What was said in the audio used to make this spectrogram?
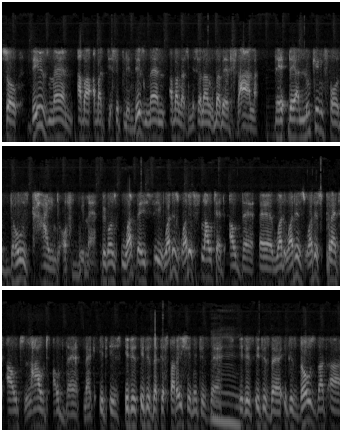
so these men aba- aba-disciplined these men abangazimiselanga uba bedlala they, they are looking for those kind of women. Because what they see, what is what is flouted out there, uh, what what is what is spread out loud out there, like it is it is it is the desperation, it is the it is it is the it is those that are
